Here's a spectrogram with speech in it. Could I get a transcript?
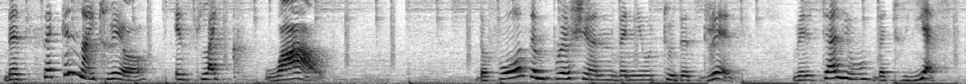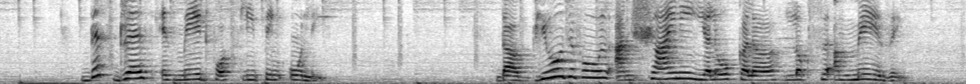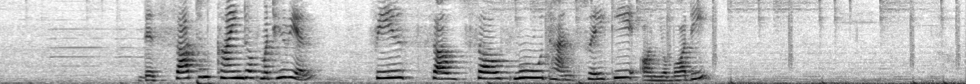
The second nightwear is like wow. The first impression when you to this dress will tell you that yes, this dress is made for sleeping only. The beautiful and shiny yellow color looks amazing. This certain kind of material feels so so smooth and silky on your body.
